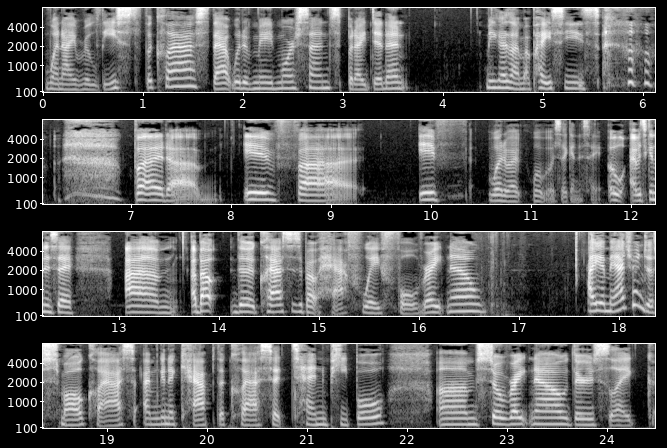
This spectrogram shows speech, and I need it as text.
when I released the class. That would have made more sense, but I didn't because I'm a Pisces. but um, if uh, if what do I what was I going to say? Oh, I was going to say um, about the class is about halfway full right now. I imagined a small class. I'm going to cap the class at 10 people. Um, so right now there's like,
